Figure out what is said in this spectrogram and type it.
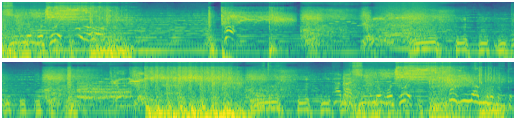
魂のもとへ。は魂のもとへこんなもので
